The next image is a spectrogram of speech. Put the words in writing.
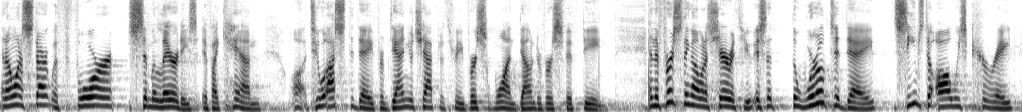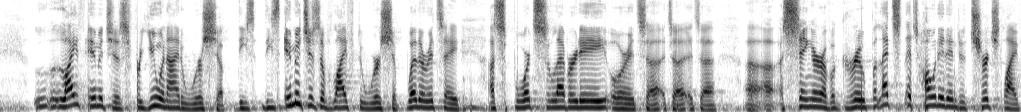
And I want to start with four similarities, if I can, uh, to us today from Daniel chapter 3, verse 1 down to verse 15. And the first thing I want to share with you is that the world today seems to always create life images for you and I to worship, these, these images of life to worship, whether it's a, a sports celebrity or it's, a, it's, a, it's a, a, a singer of a group. But let's, let's hone it into church life.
